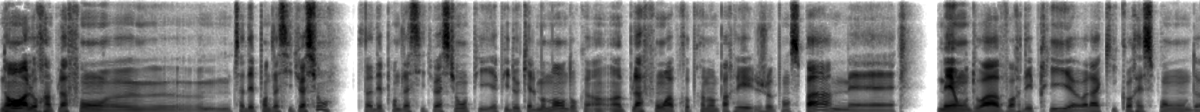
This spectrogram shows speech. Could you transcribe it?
Non, alors un plafond, ça dépend de la situation. Ça dépend de la situation et puis, et puis de quel moment. Donc un, plafond à proprement parler, je pense pas, mais, mais on doit avoir des prix voilà, qui correspondent,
